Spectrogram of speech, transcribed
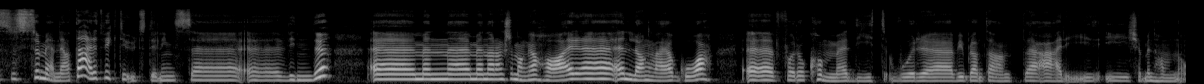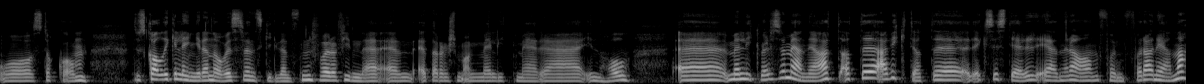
så, så, mener jeg at det er et viktig utstillingsvindu. Uh, uh, men, uh, men, arrangementet har eh, en lang vei å gå eh, for å komme dit hvor vi bl.a. er i, i, København og Stockholm. Du skal ikke lenger enn over svenskegrensen for å finne en, et arrangement med litt mer innhold. Men likevel så mener jeg at, at, det er viktig at det eksisterer en eller annen form for arena.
